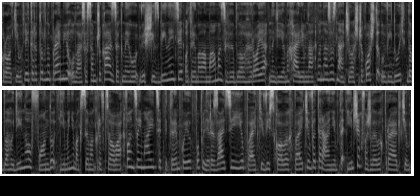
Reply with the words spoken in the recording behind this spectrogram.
років. Літературну премію Уласа Самчука за книгу Вірші з бійниці отримала мама згиблого героя Надія Михайлівна. Вона зазначила, що кошти увійдуть до благодійного фонду імені Максима Кривцова. Фонд займається підтримкою, популяризацією поетів військових, поетів ветеранів та інших важливих проєктів.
